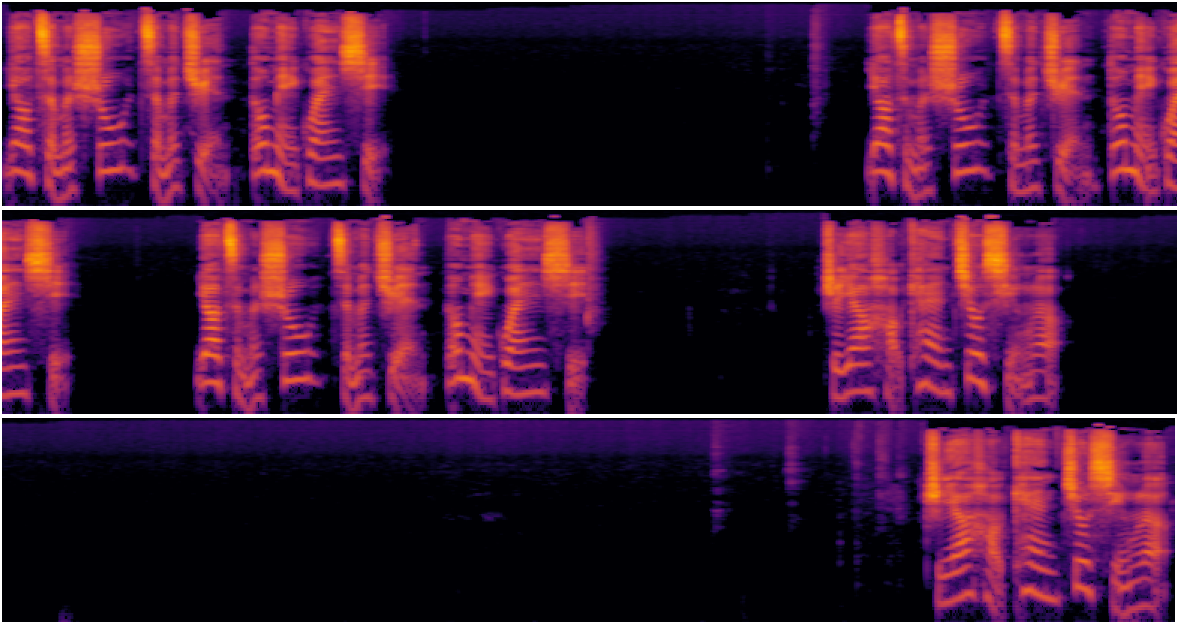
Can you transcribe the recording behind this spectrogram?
要怎么梳，怎么卷都没关系。要怎么梳，怎么卷都没关系。要怎么梳，怎么卷都没关系，只要好看就行了。只要好看就行了。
